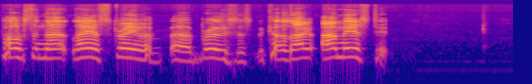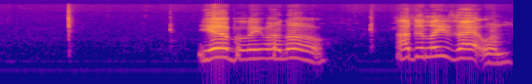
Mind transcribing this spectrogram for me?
posting that last stream of uh, Bruce's because I, I missed it. Yeah, believe I know. I deleted that one.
